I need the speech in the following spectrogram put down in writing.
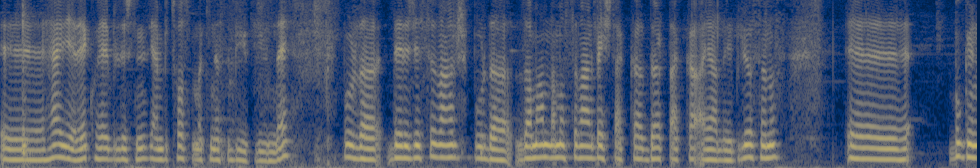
Ee, her yere koyabilirsiniz. Yani bir tost makinesi büyüklüğünde. Burada derecesi var. Burada zamanlaması var. 5 dakika 4 dakika ayarlayabiliyorsanız. Ee, bugün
